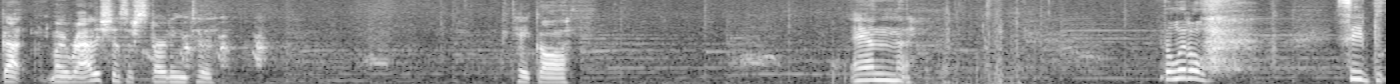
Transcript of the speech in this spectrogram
got my radishes are starting to take off. And the little seed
